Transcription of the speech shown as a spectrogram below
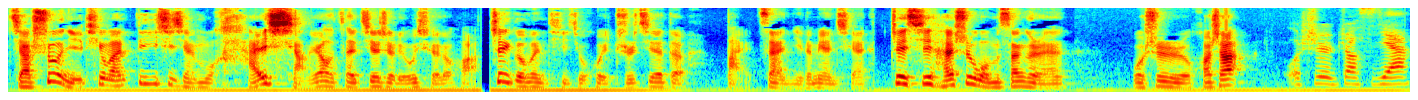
假设你听完第一期节目还想要再接着留学的话，这个问题就会直接的摆在你的面前。这期还是我们三个人，我是华沙，我是赵思佳，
